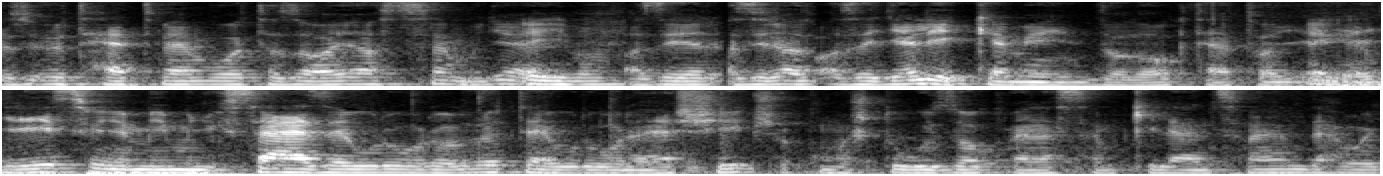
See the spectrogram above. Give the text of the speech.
ez 570 volt az alja, azt hiszem, ugye? Így van. Azért, azért az, az egy elég kemény dolog, tehát hogy Igen. egy részvény, ami mondjuk 100 euróról 5 euróra esik, és akkor most túlzok, mert leszem 90, de hogy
